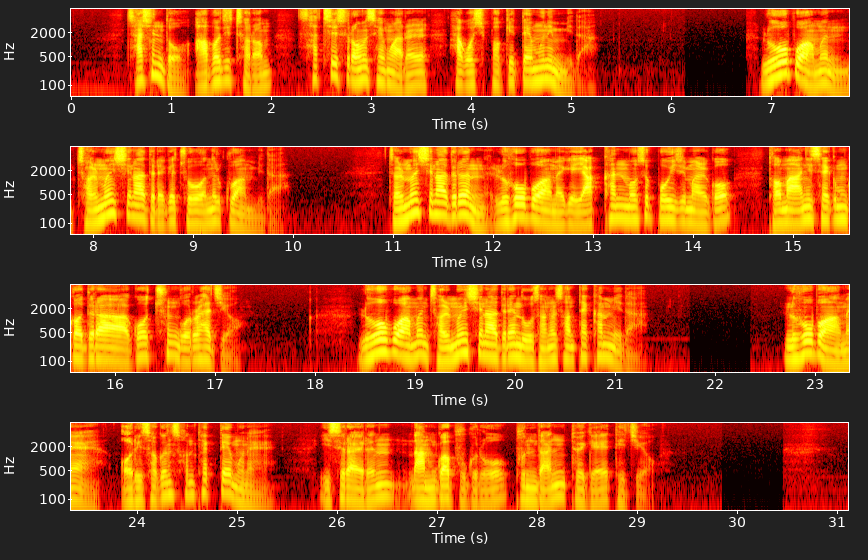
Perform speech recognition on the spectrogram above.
자신도 아버지처럼 사치스러운 생활을 하고 싶었기 때문입니다. 르호보암은 젊은 신하들에게 조언을 구합니다. 젊은 신하들은 르호보암에게 약한 모습 보이지 말고 더 많이 세금 거두라고 충고를 하지요. 르호보암은 젊은 신하들의 노선을 선택합니다. 르호보암의 어리석은 선택 때문에 이스라엘은 남과 북으로 분단되게 되지요.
